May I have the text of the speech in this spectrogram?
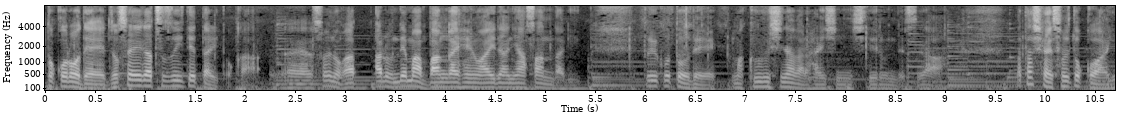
ところで女性が続いてたりとか、えー、そういうのがあるんで、まあ、番外編を間に挟んだりということで、まあ、工夫しながら配信してるんですが、まあ、確かにそういうとこは否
